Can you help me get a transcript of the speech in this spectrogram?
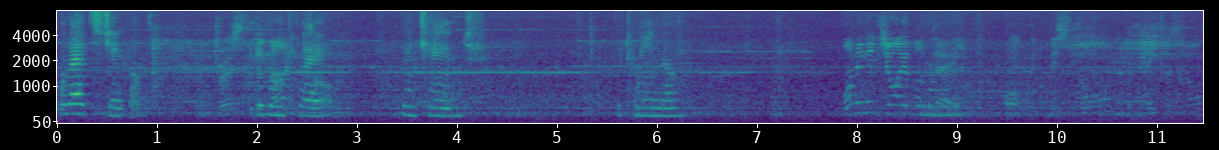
Well, that's Jacob. You can play. You can change between them. What an enjoyable Mhm. day. What with Miss Thorne and the papers and all.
